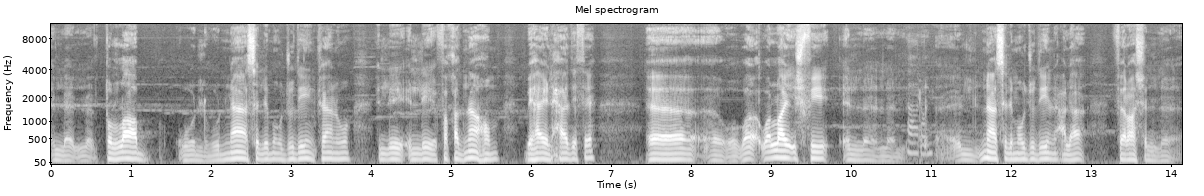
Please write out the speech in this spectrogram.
ال- ال- الطلاب وال- والناس اللي موجودين كانوا اللي اللي فقدناهم بهاي الحادثة. آه والله يشفي الناس اللي موجودين على فراش ال-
